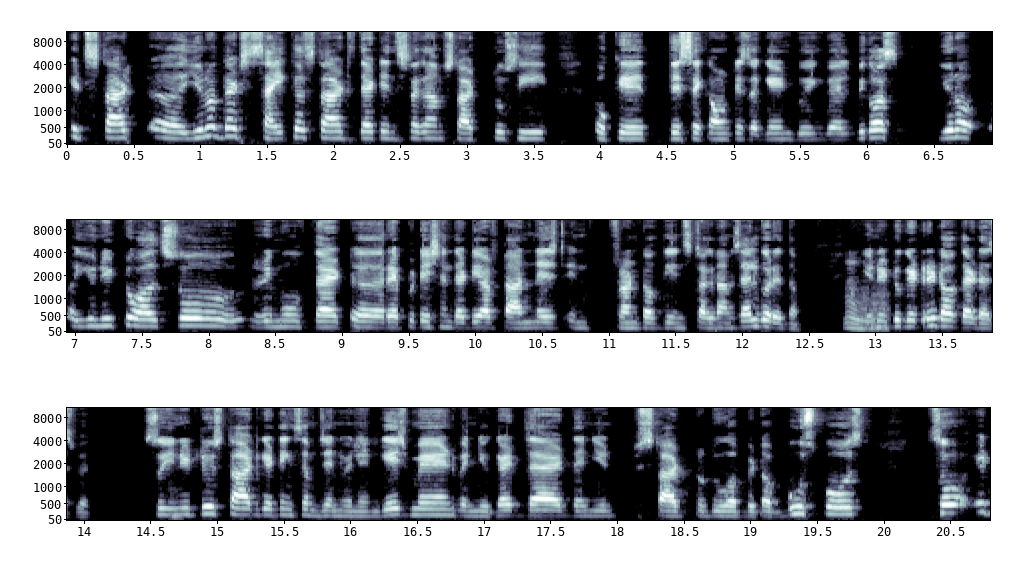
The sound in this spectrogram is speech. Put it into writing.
it start uh, you know that cycle starts that instagram start to see okay this account is again doing well. Because you know you need to also remove that uh, reputation that you have tarnished in front of the instagram's algorithm. You Mhm. need to get rid of that as well. So you need to start getting some genuine engagement. When you get that then you start to do a bit of boost post so it,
